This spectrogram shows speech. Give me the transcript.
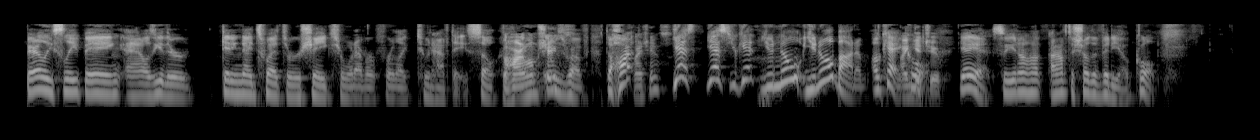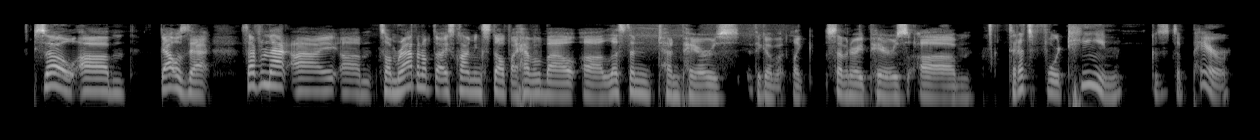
barely sleeping, and I was either getting night sweats or shakes or whatever for like two and a half days. So The Harlem it was Shakes. rough. The heart. By chance? Yes, yes, you get you know you know about him. Okay, I cool. get you. Yeah, yeah. So you don't have, I don't have to show the video. Cool. So um that was that. Aside from that, I um so I'm wrapping up the ice climbing stuff. I have about uh less than ten pairs. I think I've like seven or eight pairs. Um so that's fourteen because it's a pair.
